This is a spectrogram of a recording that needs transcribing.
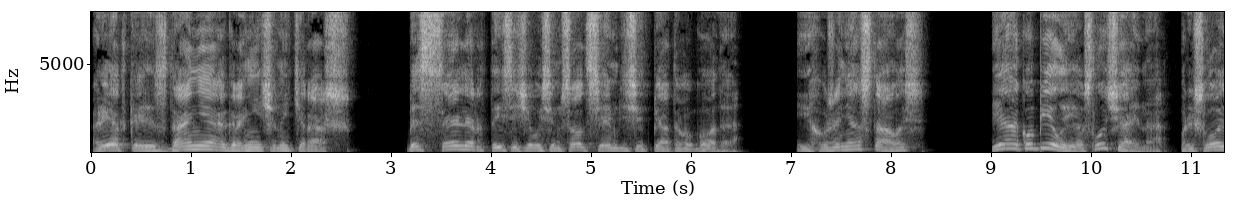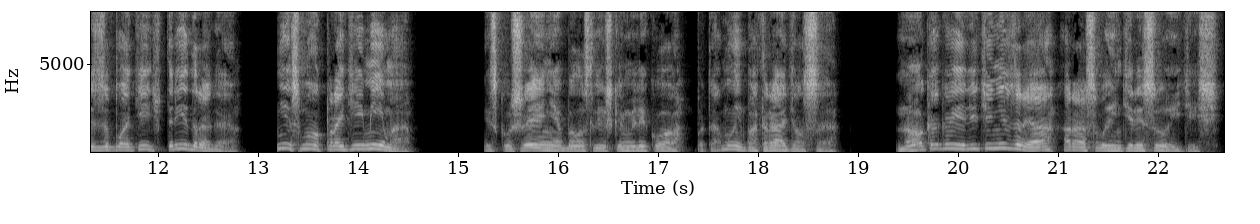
Редкое издание, ограниченный тираж. Бестселлер 1875 года. Их уже не осталось. Я купил ее случайно. Пришлось заплатить втридорога. Не смог пройти мимо. Искушение было слишком велико, потому и потратился. Но, как видите, не зря, раз вы интересуетесь,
